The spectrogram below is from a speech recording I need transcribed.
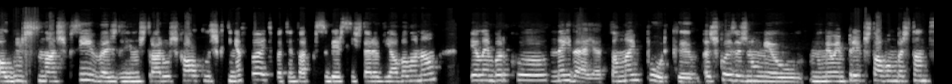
alguns cenários possíveis, de lhe mostrar os cálculos que tinha feito para tentar perceber se isto era viável ou não, ele embarcou na ideia, também porque as coisas no meu, no meu emprego estavam bastante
